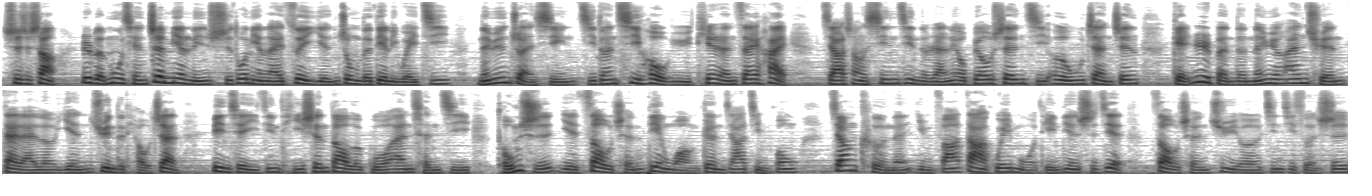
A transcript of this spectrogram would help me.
事实上，日本目前正面临十多年来最严重的电力危机。能源转型、极端气候与天然灾害，加上新进的燃料飙升及俄乌战争，给日本的能源安全带来了严峻的挑战。并且已经提升到了国安层级，同时也造成电网更加紧绷，将可能引发大规模停电事件，造成巨额经济损失。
